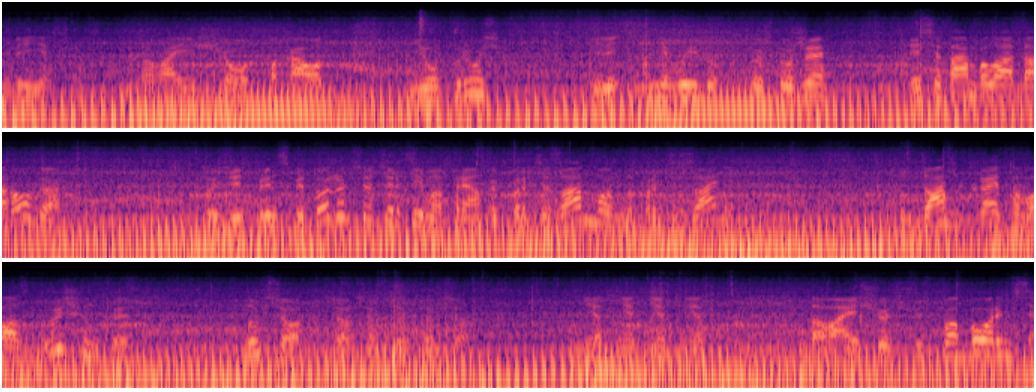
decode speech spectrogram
Или есть смысл. Ну, Давай еще вот, пока вот не упрюсь или не выйду. Потому что уже, если там была дорога, то здесь, в принципе, тоже все терпимо. Прям как партизан можно, партизане. Тут даже какая-то возвышенка. Ну все, все, все, все, все, все. Нет, нет, нет, нет. Давай еще чуть-чуть поборемся.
